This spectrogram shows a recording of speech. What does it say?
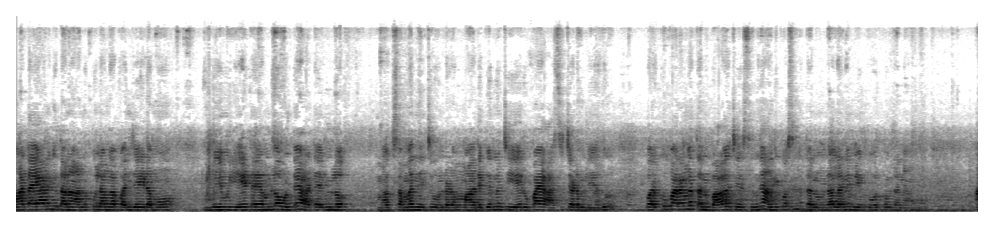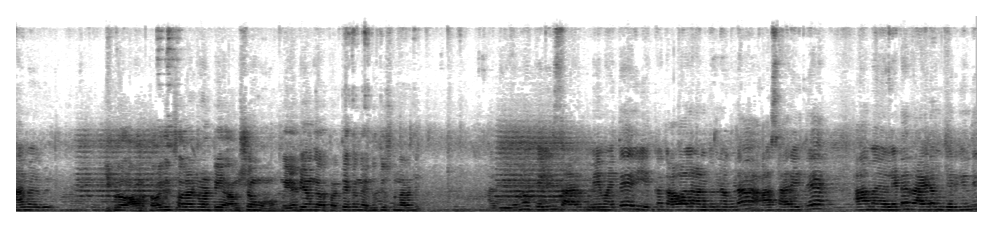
మా టయానికి తను అనుకూలంగా పనిచేయడము. మేము ఏ టైంలో ఉంటే ఆ టైంలో మాకు సంబంధించి ఉండడం మా దగ్గర నుంచి ఏ రూపాయి ఆశించడం లేదు. వర్క్ పరంగా తను బాగా చేస్తుంది అందుకోసమే తను ఉండాలని మేము కోరుకుంటున్నాము. ఆమె ఇప్పుడు ఆమె తొలగించాలనేటువంటి అంశం ఏపీఎం గారు ప్రత్యేకంగా ఎందుకు తీసుకున్నారండి? అది ఏమో తెలియదు సార్. మేమైతే ఈ ఎక్క కావాలా అంటున్నా కూడా ఆ సార్ అయితే ఆమె లెటర్ రాయడం జరిగింది.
